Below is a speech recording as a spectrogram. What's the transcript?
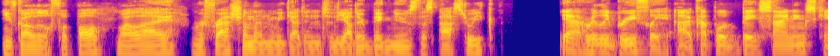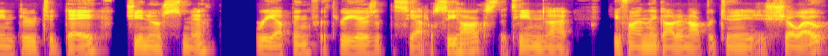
you've got a little football while I refresh, and then we get into the other big news this past week. Yeah, really briefly, a couple of big signings came through today. Geno Smith re-upping for three years with the Seattle Seahawks, the team that he finally got an opportunity to show out.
